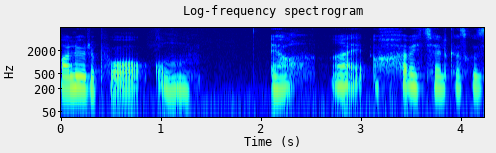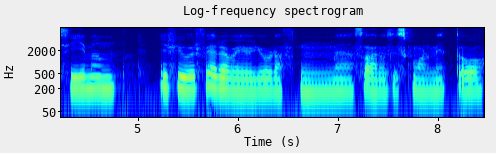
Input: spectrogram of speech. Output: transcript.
Jeg lurer på om Ja. Nei, jeg vet ikke helt hva jeg skal si, men i fjor feira vi jo julaften med Sara, søskenbarnet mitt, og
